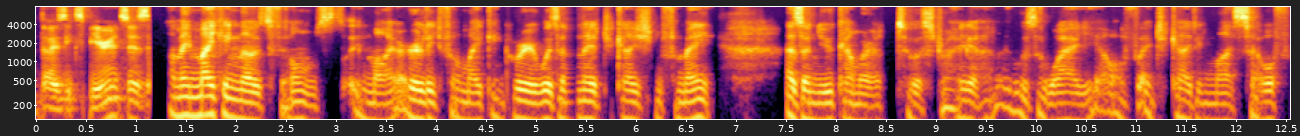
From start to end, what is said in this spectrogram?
those experiences. I mean, making those films in my early filmmaking career was an education for me as a newcomer to Australia. It was a way of educating myself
